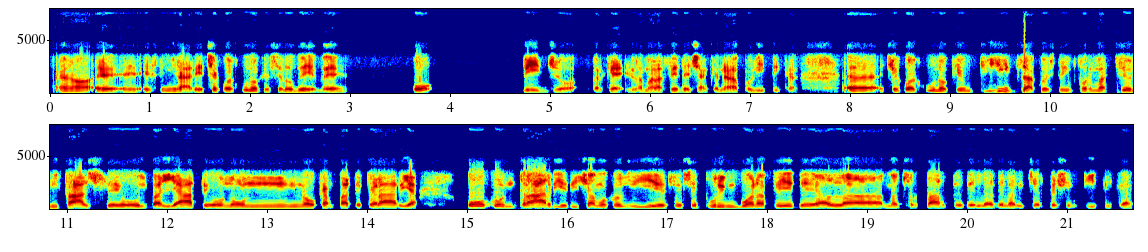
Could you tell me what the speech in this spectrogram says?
eh, no? e, e, similari, e c'è qualcuno che se lo beve, o peggio, perché la malafede c'è anche nella politica, eh, c'è qualcuno che utilizza queste informazioni false o sbagliate o, non, o campate per aria o contrarie, diciamo così, seppur in buona fede alla maggior parte della, della ricerca scientifica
